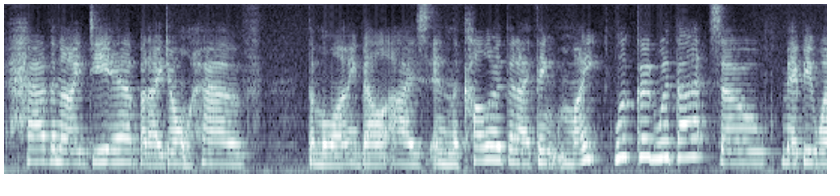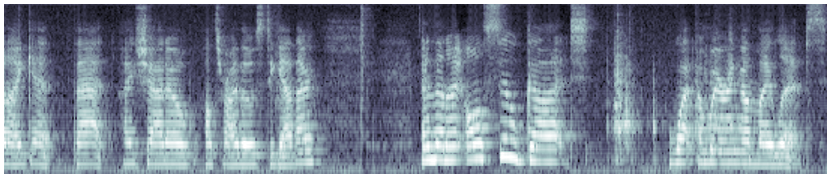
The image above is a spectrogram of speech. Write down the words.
have an idea, but I don't have the Milani Bella eyes in the color that I think might look good with that. So maybe when I get that eyeshadow, I'll try those together. And then I also got what I'm wearing on my lips.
